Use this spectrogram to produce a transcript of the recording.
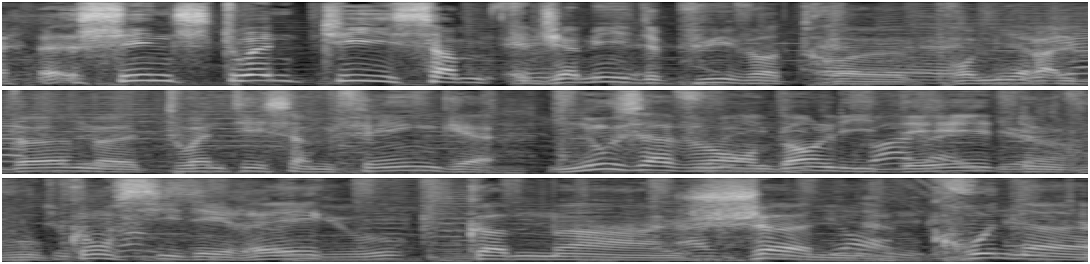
Since 20 something, Jamie, depuis votre euh, premier album 20 something, nous avons dans l'idée de vous considérer comme un jeune crooner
